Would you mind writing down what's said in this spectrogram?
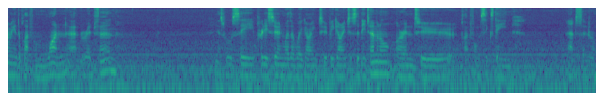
Coming into platform one at Redfern. Yes, we'll see pretty soon whether we're going to be going to Sydney Terminal or into platform 16 at Central.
